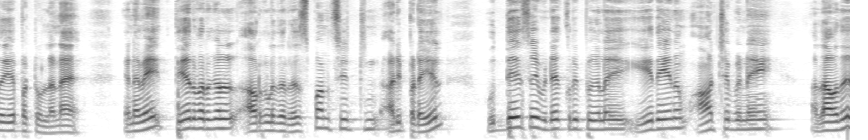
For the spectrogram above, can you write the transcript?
செய்யப்பட்டுள்ளன. எனவே தேர்வர்கள் அவர்களது ரெஸ்பான்ஸ் ஷீட்டின் அடிப்படையில் உத்தேச விடைக்குறிப்புகளை ஏதேனும் ஆட்சேபனை அதாவது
